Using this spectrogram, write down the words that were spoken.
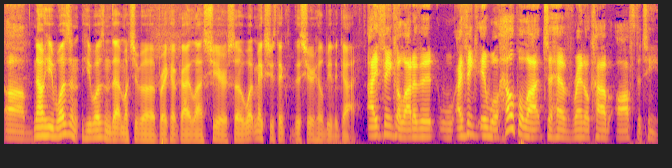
Um, now he wasn't he wasn't that much of a breakout guy last year. So what makes you think that this year he'll be the guy? I think a lot of it. I think it will help a lot to have Randall Cobb off the team.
